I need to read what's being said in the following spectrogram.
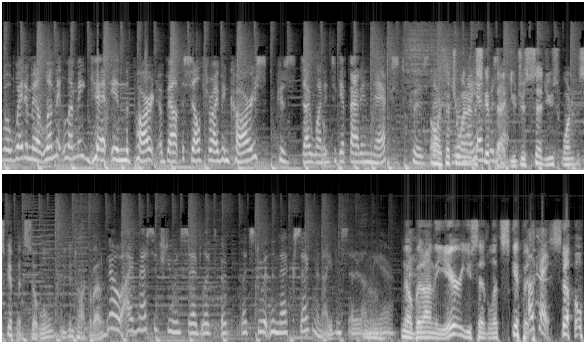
Well, wait a minute. Let me let me get in the part about the self-driving cars because I wanted to get that in next. Because oh, I thought you wanted to skip that. At. You just said you wanted to skip it, so we'll, we can talk about it. No, I messaged you and said let's uh, let's do it in the next segment. I even said it on mm. the air. No, but on the air you said let's skip it. Okay. So.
